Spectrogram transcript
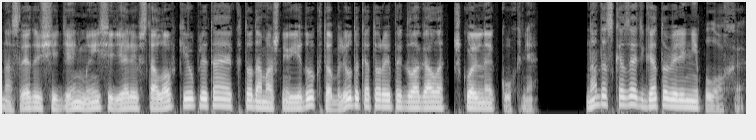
На следующий день мы сидели в столовке, уплетая кто домашнюю еду, кто блюдо, которое предлагала школьная кухня. Надо сказать, готовили неплохо.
